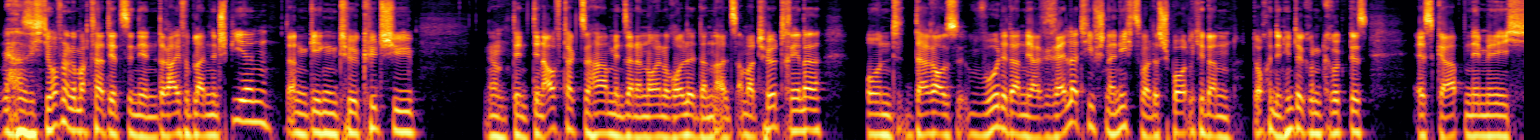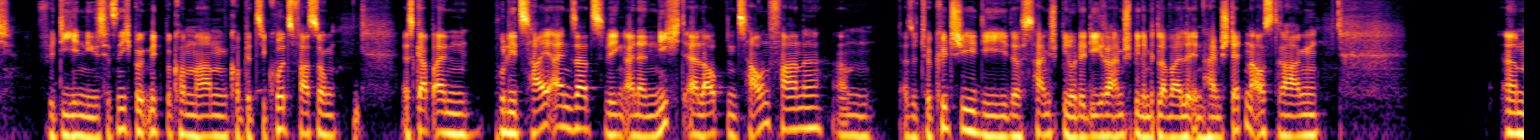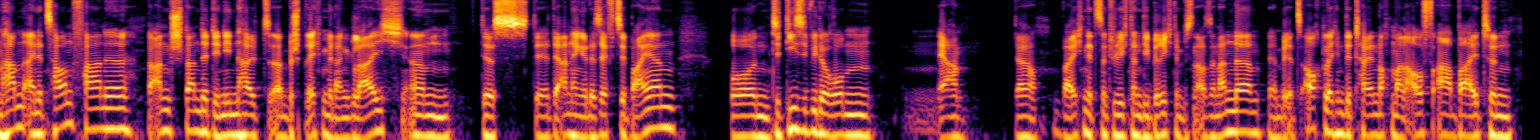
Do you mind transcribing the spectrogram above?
ja, sich die Hoffnung gemacht hat, jetzt in den drei verbleibenden Spielen, dann gegen Türkücü den, den Auftakt zu haben in seiner neuen Rolle dann als Amateurtrainer. Und daraus wurde dann ja relativ schnell nichts, weil das Sportliche dann doch in den Hintergrund gerückt ist. Es gab nämlich, für diejenigen, die es jetzt nicht mitbekommen haben, kommt jetzt die Kurzfassung. Es gab einen Polizeieinsatz wegen einer nicht erlaubten Zaunfahne. Ähm, also Türkücü, die das Heimspiel oder die ihre Heimspiele mittlerweile in Heimstetten austragen, ähm, haben eine Zaunfahne beanstandet. Den Inhalt äh, besprechen wir dann gleich. Ähm, des, der, der Anhänger des FC Bayern. Und diese wiederum, ja, da weichen jetzt natürlich dann die Berichte ein bisschen auseinander, werden wir jetzt auch gleich im Detail nochmal aufarbeiten.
